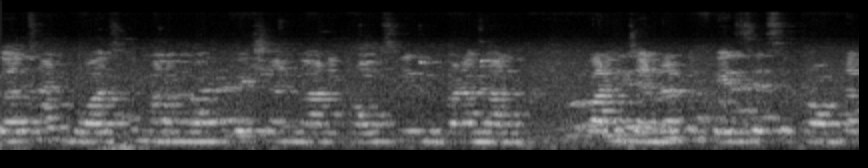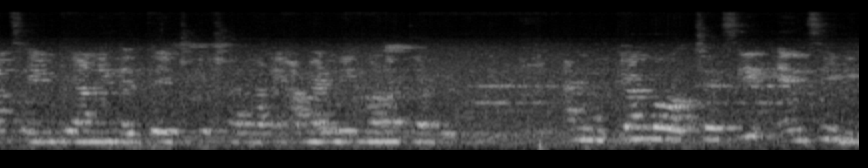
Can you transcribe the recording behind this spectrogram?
గర్ల్స్ అండ్ బాయ్స్కి మనం మోటివేషన్ కానీ కౌన్సిలింగ్ ఇవ్వడం కానీ వాళ్ళు జనరల్గా ఫేస్ చేసే ప్రాబ్లమ్స్ ఏంటి అని హెల్త్ ఎడ్యుకేషన్ కానీ అవన్నీ ఇవ్వడం జరుగుతుంది. అండ్ ముఖ్యంగా వచ్చేసి ఎన్సిడి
